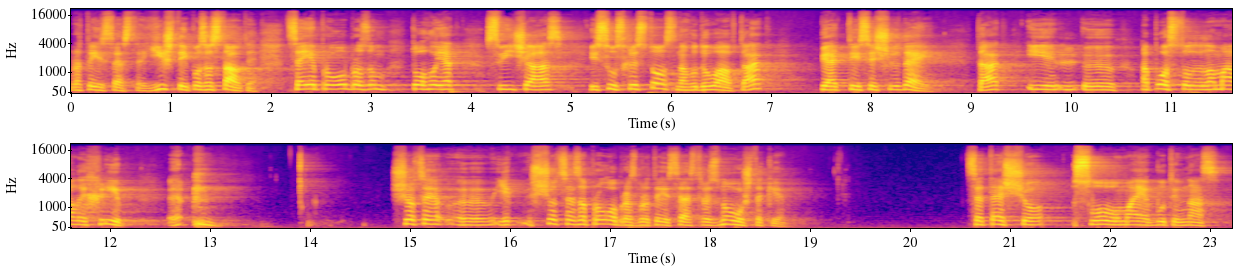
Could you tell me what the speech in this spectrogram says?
Брати і сестри, їжте і позоставте. Це є прообразом того, як в свій час Ісус Христос нагодував так? П'ять тисяч людей. Так? І е, апостоли ламали хліб. Що це, е, що це за прообраз, брати і сестри? Знову ж таки, це те, що слово має бути в нас.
